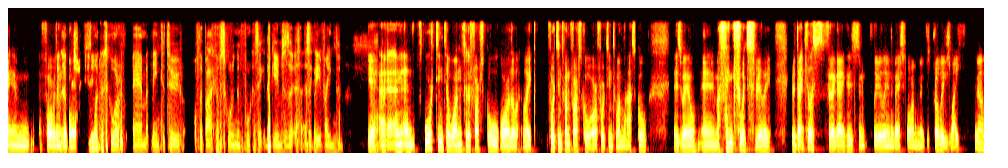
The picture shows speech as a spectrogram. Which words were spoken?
um, forward into the ball. You want to score um, at 9 to 2 off the back of scoring in four consecutive games is a, is a great find yeah, and and fourteen to one for the first goal, or the like fourteen to one first goal, or fourteen to one last goal, as well. Um, I think looks really ridiculous for a guy who's clearly in the best form of probably his life. Yeah.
